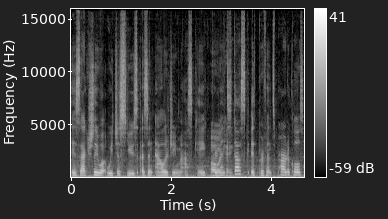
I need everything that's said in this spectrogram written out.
is actually what we just use as an allergy mask. Okay? Oh, prevents okay. dust, it prevents particles,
